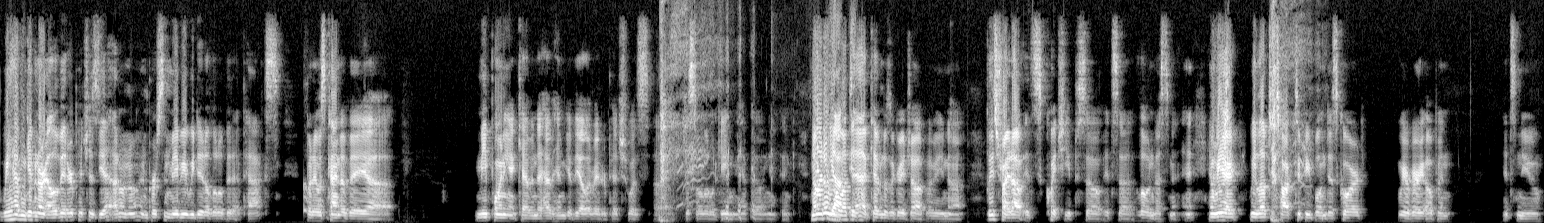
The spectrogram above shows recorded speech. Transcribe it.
we haven't given our elevator pitches yet. I don't know in person. Maybe we did a little bit at PAX, but it was kind of a uh, me pointing at Kevin to have him give the elevator pitch was uh, just a little game we have going. I think. No, I don't Yeah, have a lot to add. Kevin does a great job. I mean, uh, please try it out. It's quite cheap, so it's a low investment, and, and we are we love to talk to people in Discord. We are very open. It's new.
